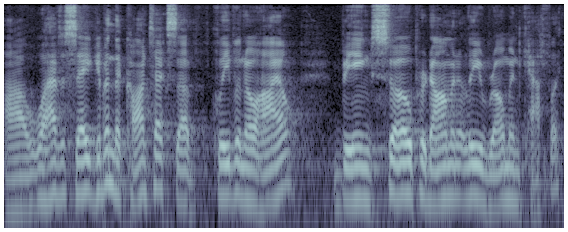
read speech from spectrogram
Uh, we'll have to say, given the context of Cleveland, Ohio, being so predominantly Roman Catholic,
